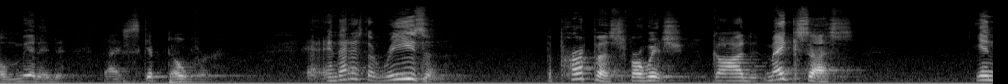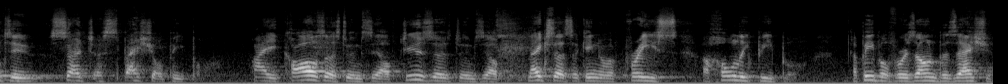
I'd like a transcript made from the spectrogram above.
omitted, that I skipped over. And that is the reason, the purpose for which God makes us into such a special people. Why He calls us to Himself, chooses us to Himself, makes us a kingdom of priests, a holy people, a people for His own possession.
